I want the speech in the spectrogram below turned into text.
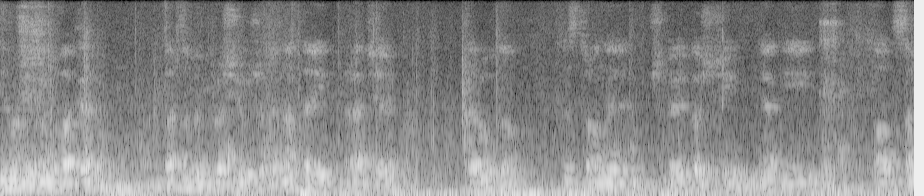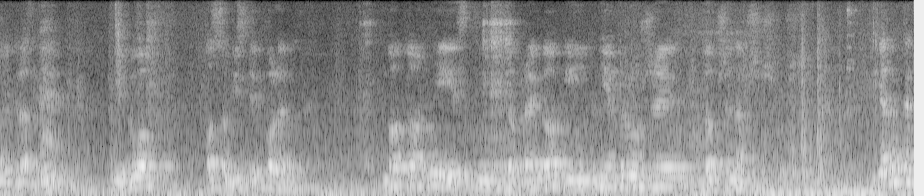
Nie mam jedną uwagę. Bardzo bym prosił, żeby na tej Radzie, zarówno ze strony przybyłych gości, jak i od samych radnych, nie było osobistych polemik. Bo to nie jest nic dobrego i nie wróży dobrze na przyszłość. Ja bym tak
